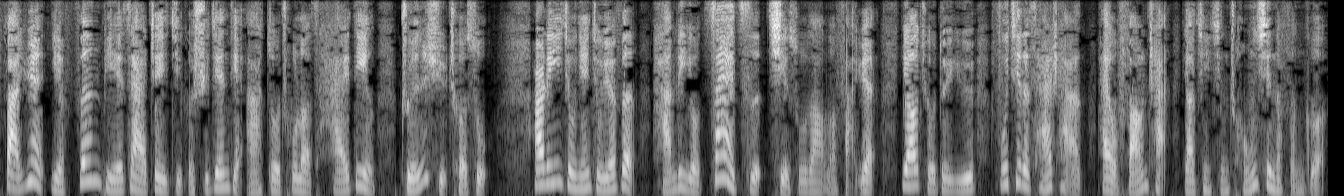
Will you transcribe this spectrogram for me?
法院也分别在这几个时间点啊，做出了裁定，准许撤诉。二零一九年九月份，韩丽又再次起诉到了法院，要求对于夫妻的财产还有房产要进行重新的分割。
